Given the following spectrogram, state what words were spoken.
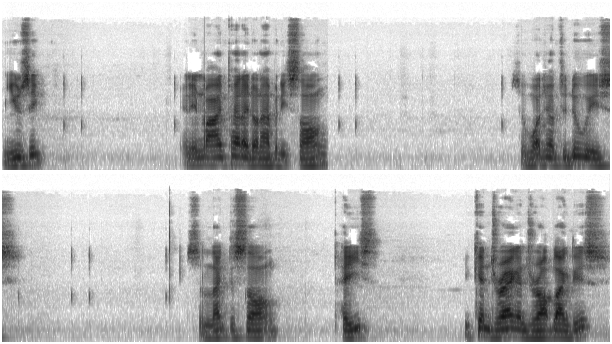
music. And in my iPad I don't have any song. So what you have to do is select the song, paste. You can drag and drop like this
